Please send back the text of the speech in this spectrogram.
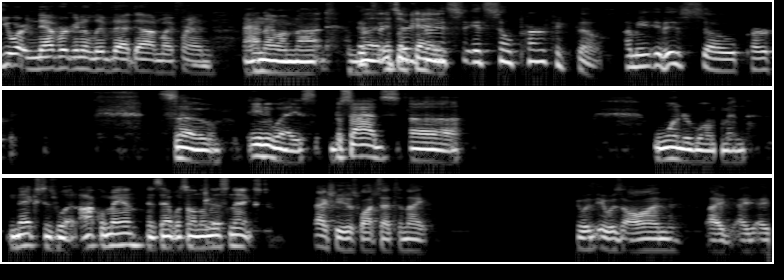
you are never going to live that down, my friend. I know I'm not, but it's, okay. It's, it's so perfect though. I mean, it is so perfect. So, anyways, besides uh Wonder Woman, next is what? Aquaman? Is that what's on the list next? I actually just watched that tonight. It was it was on. I I I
